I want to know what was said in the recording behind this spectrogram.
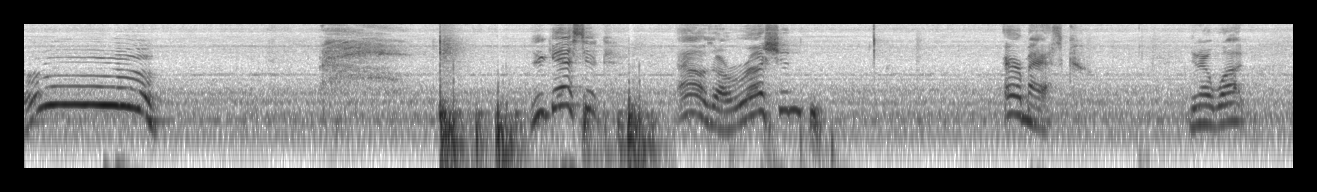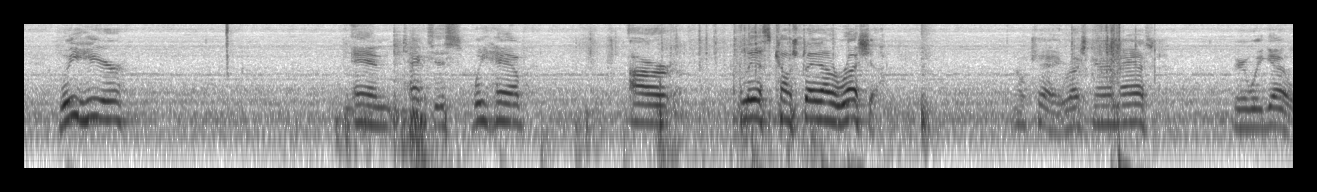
You guessed it. That was a Russian air mask. You know what? We here in Texas, we have our list come straight out of Russia. Okay, Russian air mask. Here we go.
